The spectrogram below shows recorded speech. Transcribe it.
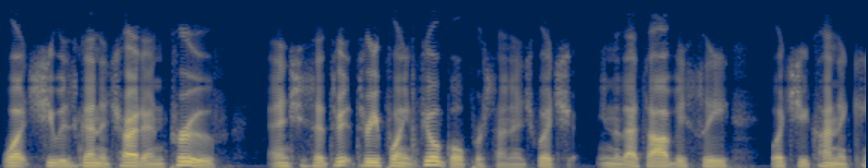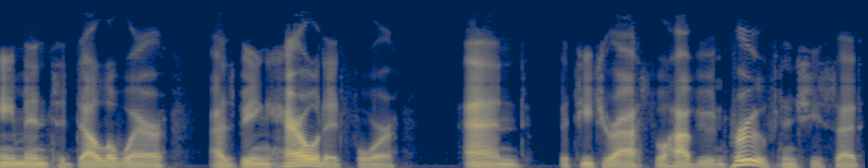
what she was going to try to improve and she said th- three-point field goal percentage, which you know that's obviously what she kind of came into Delaware as being heralded for. And the teacher asked, "Well, have you improved?" And she said,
